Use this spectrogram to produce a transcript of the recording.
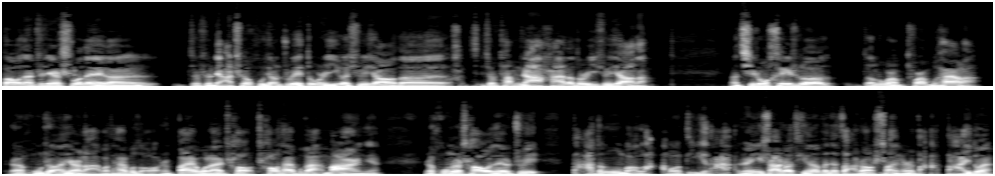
包括咱之前说那个，就是俩车互相追，都是一个学校的，就是他们俩孩子都是一学校的。然后其中黑车在路上突然不开了，然后红车按下喇叭，他还不走，人掰过来超超他还不干，骂人家。人红车超过去他就追，大灯吧，喇叭滴答，人一刹车停下，问他咋着，上去给人打打一顿，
